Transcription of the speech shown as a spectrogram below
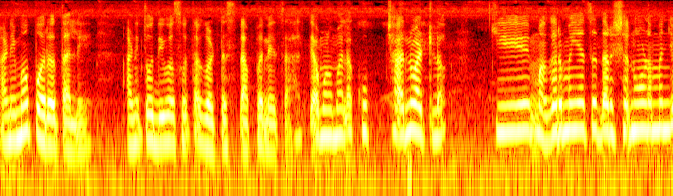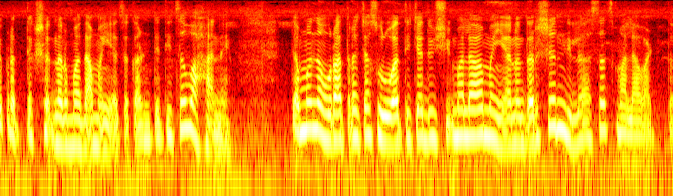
आणि मग परत आले. आणि तो दिवस होता घटस्थापनेचा. त्यामुळे मला खूप छान वाटलं. की मगरमैयाचं दर्शन होणं म्हणजे प्रत्यक्ष नर्मदा मैयाचं कारण ते तिचं वाहन आहे. त्यामुळे नवरात्राच्या सुरुवातीच्या दिवशी मला मैयानं दर्शन दिलं असंच मला वाटतं.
